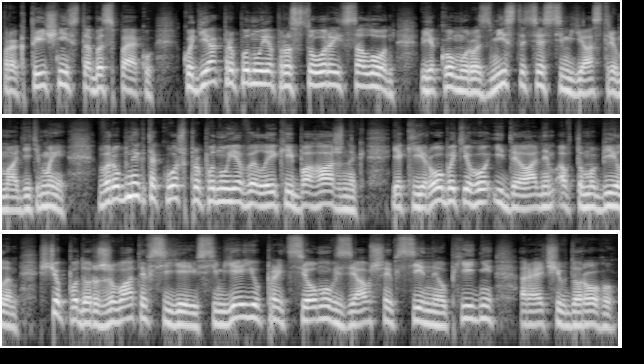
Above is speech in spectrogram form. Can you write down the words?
практичність та безпеку. Кодіак пропонує просторий салон, в якому розміститься сім'я з трьома дітьми. Виробник також пропонує великий багажник, який робить його ідеальним автомобілем, щоб подорожувати всією сім'єю, при цьому взявши всі необхідні речі в дорогу.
